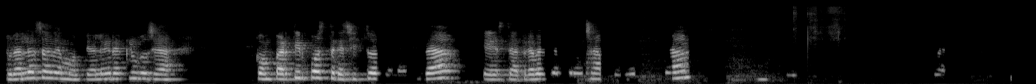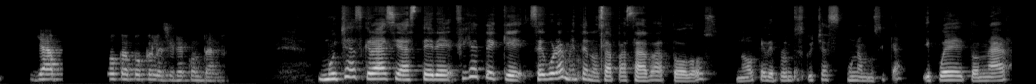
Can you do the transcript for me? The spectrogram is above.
naturaleza de Montealegre Club, o sea, compartir postrecitos de la vida este, a través de prosa ya poco a poco les iré contando. Muchas gracias, Tere. Fíjate que seguramente nos ha pasado a todos, ¿no? Que de pronto escuchas una música y puede detonar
